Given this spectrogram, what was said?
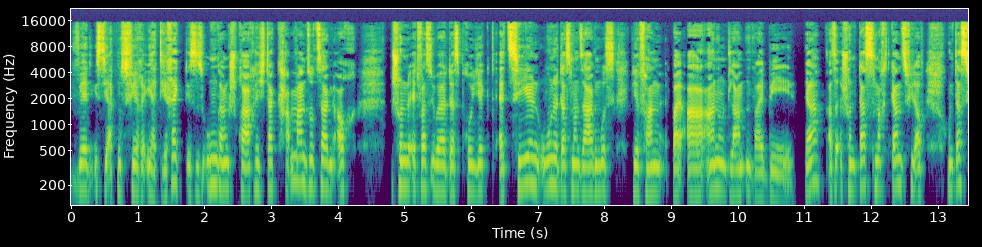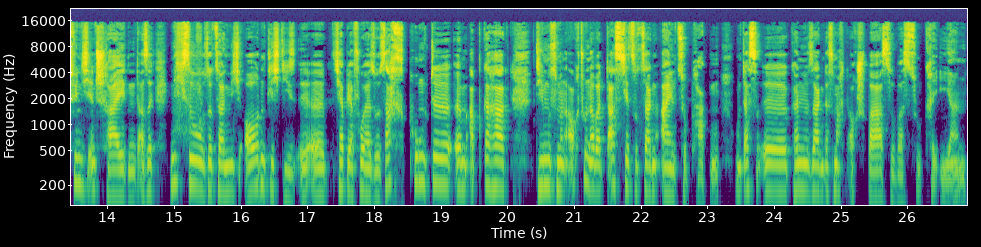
wer ist die Atmosphäre eher direkt? Ist es umgangssprachlich? Da kann man sozusagen auch schon etwas über das Projekt erzählen, ohne dass man sagen muss, wir fangen bei A an und landen bei B. Ja, also schon das macht ganz viel auf. Und das finde ich entscheidend. Also nicht so sozusagen nicht ordentlich die, äh, ich habe ja vorher so Sachpunkte ähm, abgehakt, die muss man auch tun, aber das jetzt sozusagen einzupacken. Und das äh, kann nur sagen, das macht auch Spaß, sowas zu kreieren.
